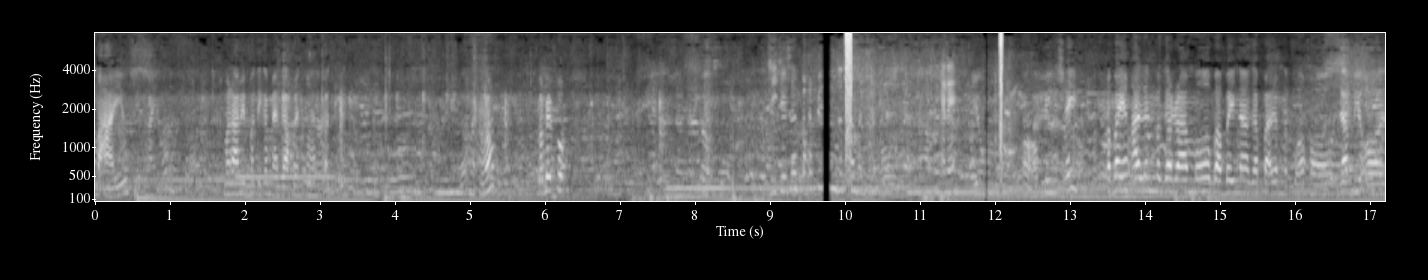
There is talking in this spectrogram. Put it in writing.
maayos. Marami pati kami agakwentuhan pati. Masarap. Bye-bye po. DJ San, pakipindot naman yun. Kare? Yung, oo, finish. Ay, kabayang Alan Magaramo, babay na, paalam na po ako. Love you all.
